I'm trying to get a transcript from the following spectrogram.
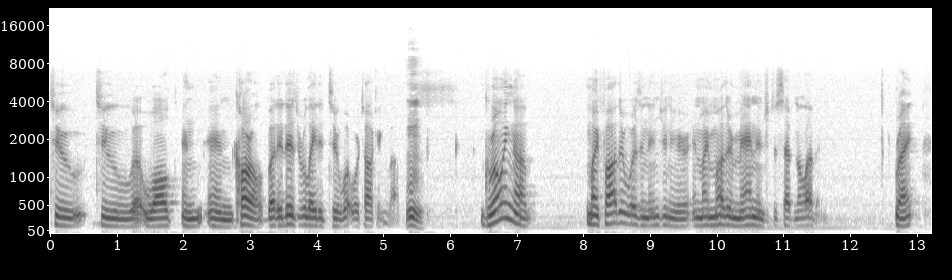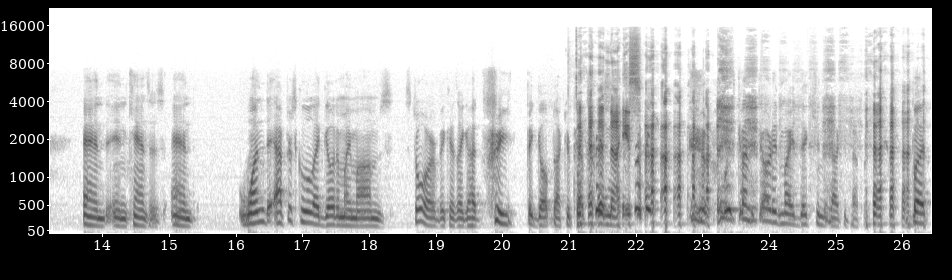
to to uh, Walt and and Karl, but it is related to what we're talking about. Mm. Growing up, my father was an engineer, and my mother managed a 7-Eleven, right? And in Kansas, and one day after school, I'd go to my mom's store because I got free Big Gulp Dr Pepper. nice. which kind of started my addiction to Dr. Pepper, but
